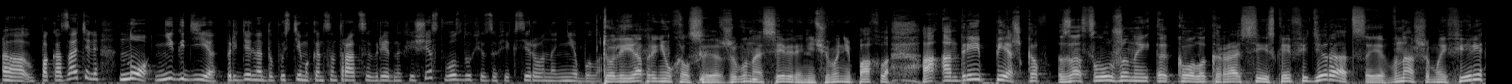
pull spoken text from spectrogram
показатели, но нигде предельно допустимой концентрации вредных веществ в воздухе зафиксировано не было. То ли я принюхался, я живу на севере, ничего не пахло. А Андрей Пешков, заслуженный эколог Российской Федерации, в нашем эфире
